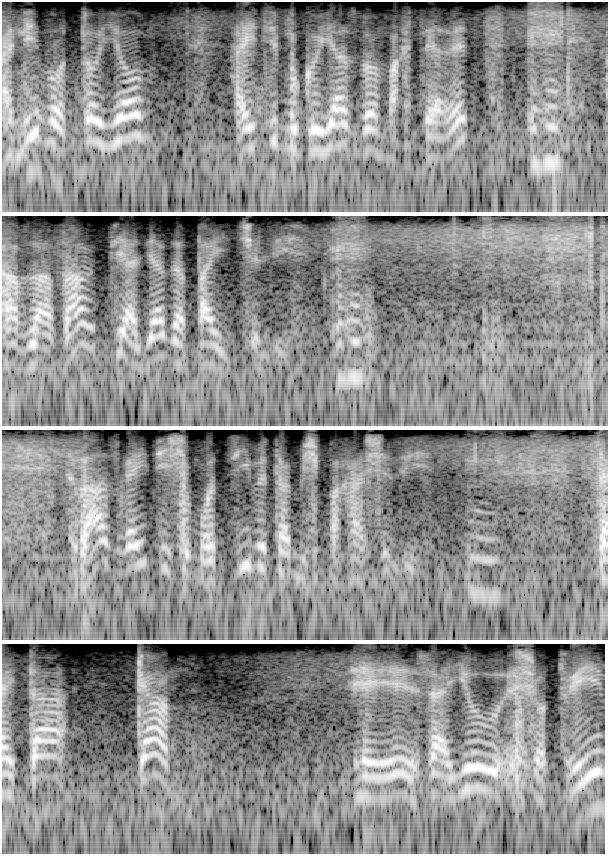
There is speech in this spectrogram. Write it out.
אני באותו יום הייתי מגויס במחתרת, אבל עברתי על יד הבית שלי. ואז ראיתי שמוציאים את המשפחה שלי. זה הייתה גם, אה, זה היו שוטרים,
